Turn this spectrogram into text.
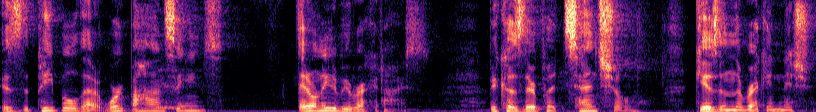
is the people that work behind scenes, they don't need to be recognized because their potential gives them the recognition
